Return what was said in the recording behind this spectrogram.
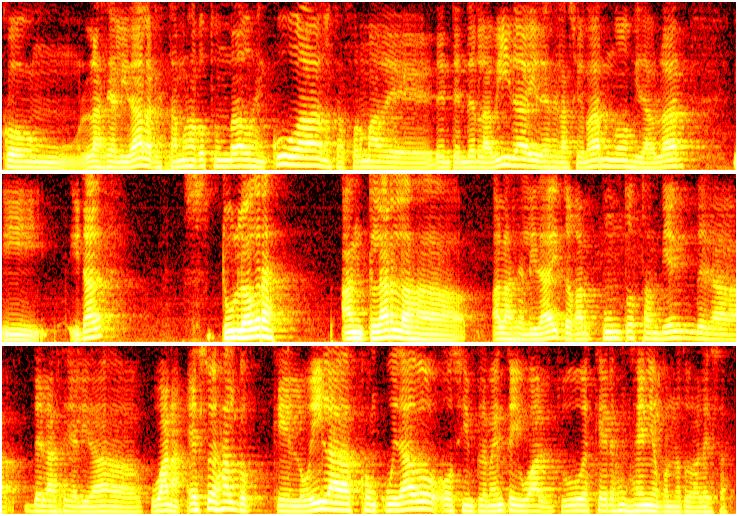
con la realidad a la que estamos acostumbrados en Cuba, nuestra forma de, de entender la vida y de relacionarnos y de hablar y, tal, tú logras anclarlas a, la realidad y tocar puntos también de la, de la realidad cubana. ¿Eso es algo que lo hilas con cuidado o simplemente igual? Tú es que eres un genio por naturaleza.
